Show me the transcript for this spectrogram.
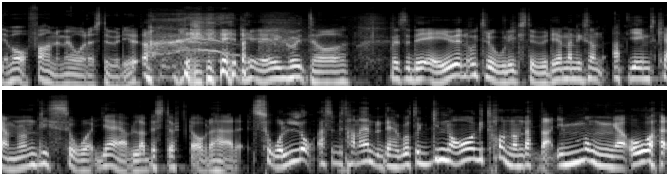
det var fan med årets studie. det, det går inte att... Men så det är ju en otrolig studie, men liksom att James Cameron blir så jävla bestört av det här så långt, alltså han har ändå, det har gått och gnagt honom detta i många år.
